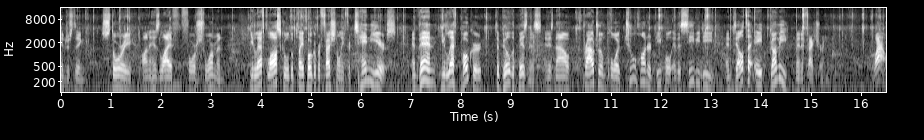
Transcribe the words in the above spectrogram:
interesting story on his life for Schwarman. He left law school to play poker professionally for 10 years. And then he left poker to build a business and is now proud to employ 200 people in the CBD and Delta 8 gummy manufacturing. Wow,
